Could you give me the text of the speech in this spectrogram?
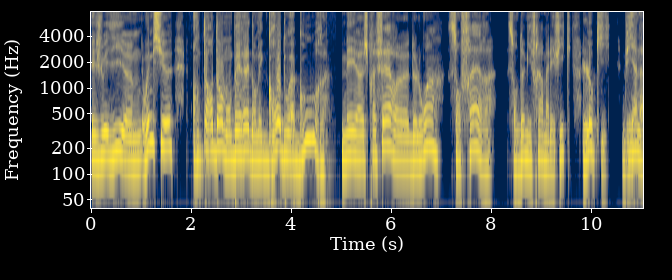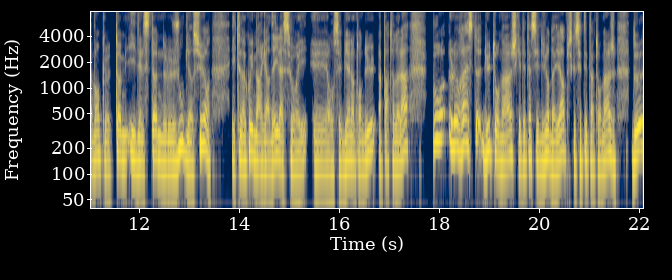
Et je lui ai dit euh, Oui, monsieur, en tordant mon béret dans mes gros doigts gourds, mais je préfère de loin son frère son demi-frère maléfique, Loki, bien avant que Tom Hiddleston ne le joue, bien sûr. Et tout d'un coup, il m'a regardé, il a souri, et on s'est bien entendu à partir de là pour le reste du tournage, qui était assez dur d'ailleurs, puisque c'était un tournage de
